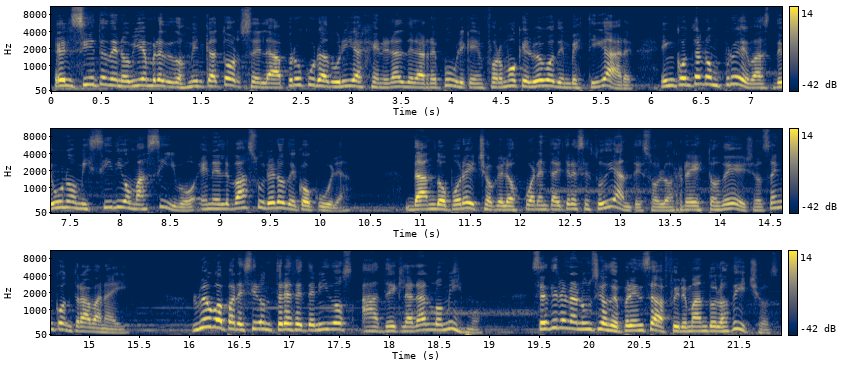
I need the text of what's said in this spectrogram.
El 7 de noviembre de 2014, la Procuraduría General de la República informó que luego de investigar, encontraron pruebas de un homicidio masivo en el basurero de Cocula, dando por hecho que los 43 estudiantes o los restos de ellos se encontraban ahí. Luego aparecieron tres detenidos a declarar lo mismo, se dieron anuncios de prensa afirmando los dichos,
